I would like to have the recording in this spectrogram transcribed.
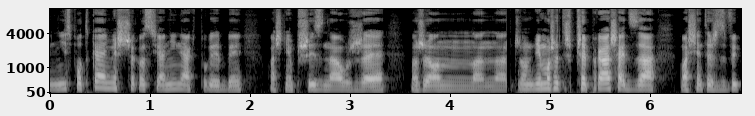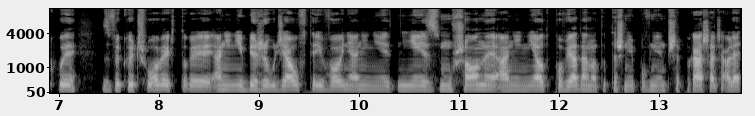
nie spotkałem jeszcze Rosjanina, który by właśnie przyznał, że, no, że on, na, na, on nie może też przepraszać za właśnie też zwykły, zwykły człowiek, który ani nie bierze udziału w tej wojnie, ani nie, nie jest zmuszony, ani nie odpowiada, no to też nie powinien przepraszać, ale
